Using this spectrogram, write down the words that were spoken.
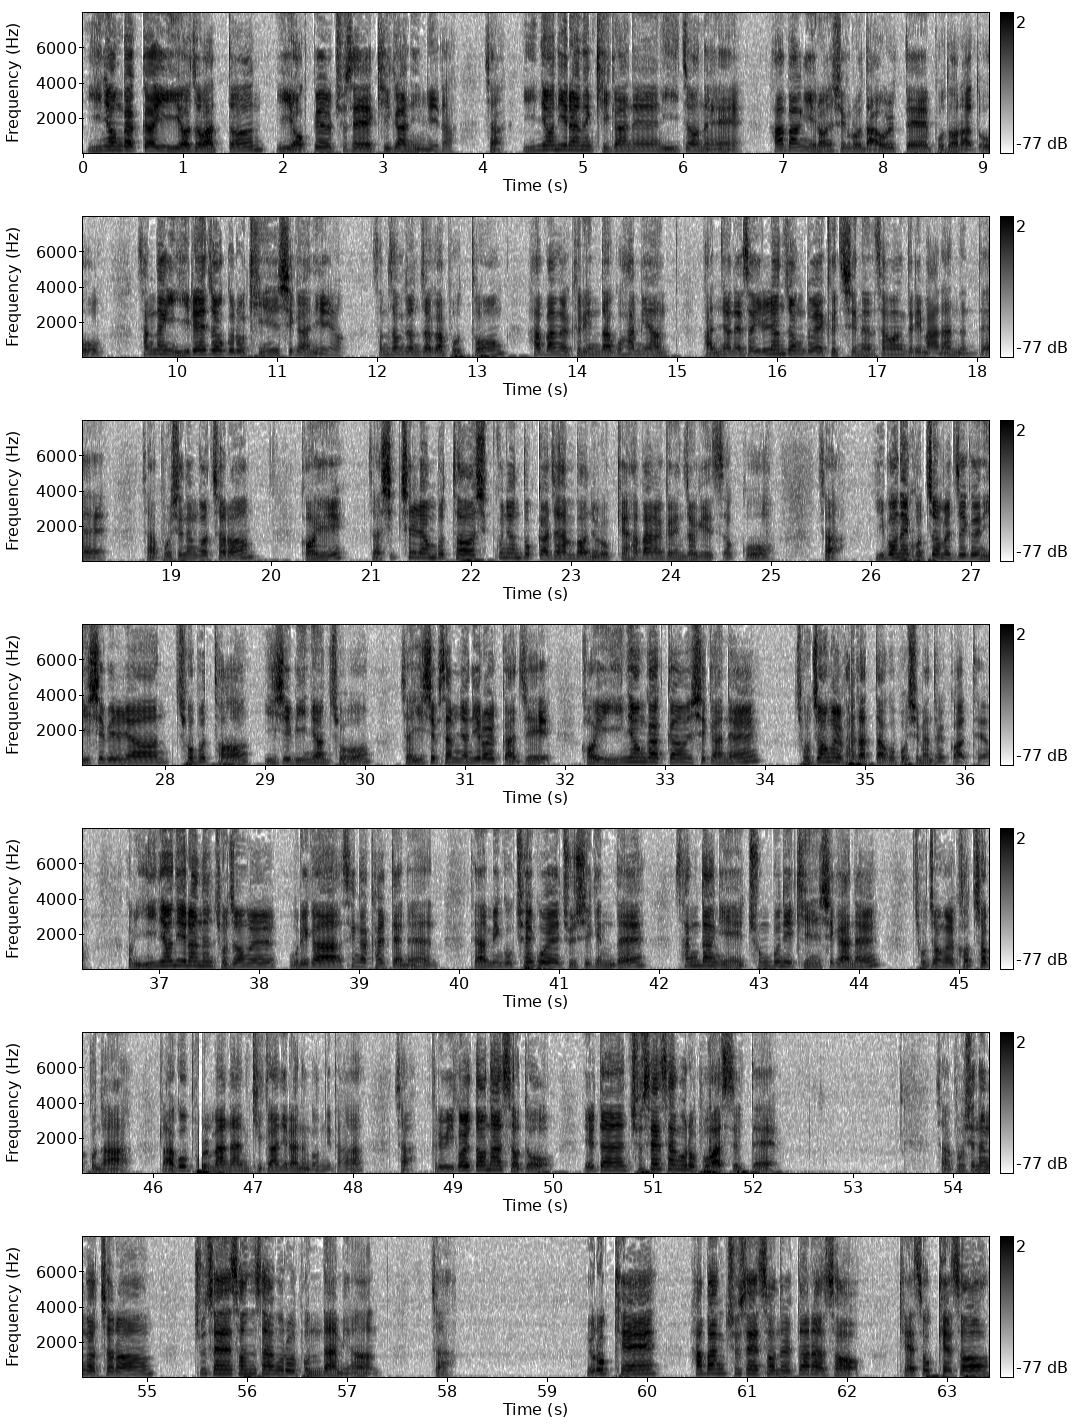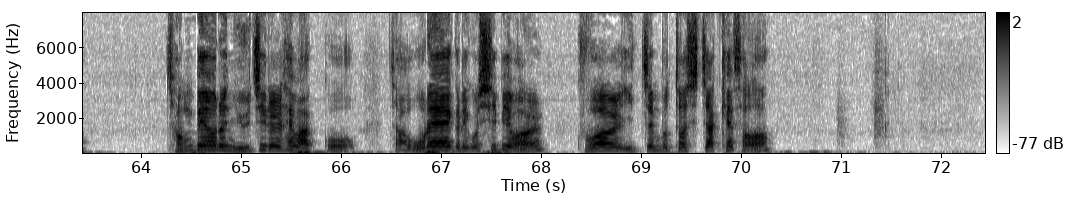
2년 가까이 이어져 왔던 이 역배열 추세의 기간입니다. 자, 2년이라는 기간은 이전에 하방이 이런 식으로 나올 때 보더라도 상당히 이례적으로 긴 시간이에요. 삼성전자가 보통 하방을 그린다고 하면 반년에서 1년 정도에 그치는 상황들이 많았는데 자, 보시는 것처럼 거의 자, 17년부터 19년도까지 한번 이렇게 하방을 그린 적이 있었고, 자, 이번에 고점을 찍은 21년 초부터 22년 초, 자, 23년 1월까지 거의 2년 가까운 시간을 조정을 받았다고 보시면 될 것 같아요. 그럼 2년이라는 조정을 우리가 생각할 때는 대한민국 최고의 주식인데 상당히 충분히 긴 시간을 조정을 거쳤구나 라고 볼 만한 기간이라는 겁니다. 자, 그리고 이걸 떠나서도 일단 추세상으로 보았을 때, 자, 보시는 것처럼 추세선상으로 본다면, 자, 요렇게 하방 추세선을 따라서 계속해서 정배열은 유지를 해왔고, 자, 올해 그리고 12월, 9월 이쯤부터 시작해서,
